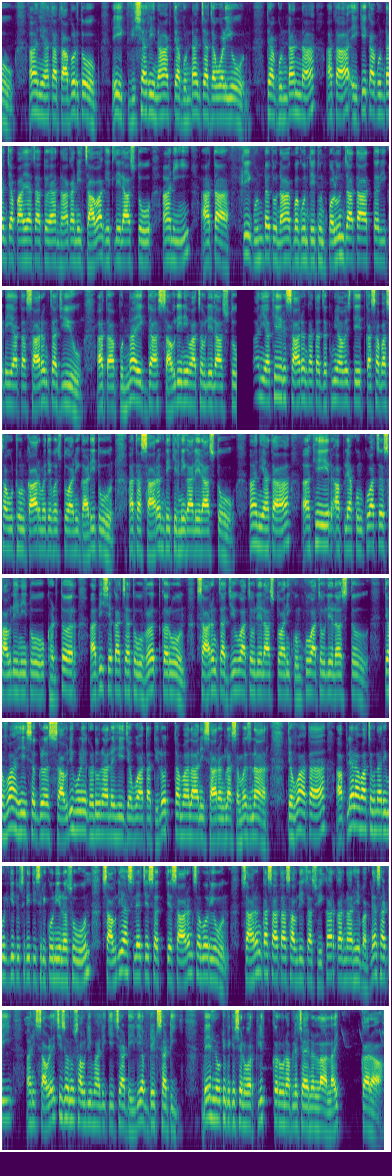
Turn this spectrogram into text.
आणि आता ताबडतोब एक विषारी नाग त्या गुंडांच्या जवळ येऊन त्या गुंडांना आता एकेका गुंडांच्या पायाचा तो या नागाने चावा घेतलेला असतो आणि आता ते गुंड तो नाग बघून तेथून पळून जातात. तर इकडे आता सारंगचा जीव. आता पुन्हा एकदा सावलीने वाचवलेला असतो. आणि अखेर सारंग आता जखमी अवस्थेत कसाबसा उठून कारमध्ये बसतो आणि गाडीतून आता सारंग देखील निघालेला असतो. आणि आता अखेर आपल्या कुंकवाचं सावलीने तो खडतर अभिषेकाचा तो व्रत करून सारंगचा जीव वाचवलेला असतो आणि कुंकू वाचवलेलं असतं. तेव्हा हे सगळं सावलीमुळे घडून आलं हे जेव्हा आता तिलोत्तमाला आणि सारंगला समजणार तेव्हा आता आपल्याला वाचवणारी मुलगी दुसरी तिसरी कोणी नसून सावली असल्याचे सत्य सारंग समोर येऊन सारंग कसा आता सावलीचा स्वीकार करणार हे बघण्यासाठी आणि सावळ्याची जणू सावली मालिकेच्या डेली अपडेटसाठी बेल नोटिफिकेशनवर क्लिक करून आपल्या चॅनलला लाईक करा.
